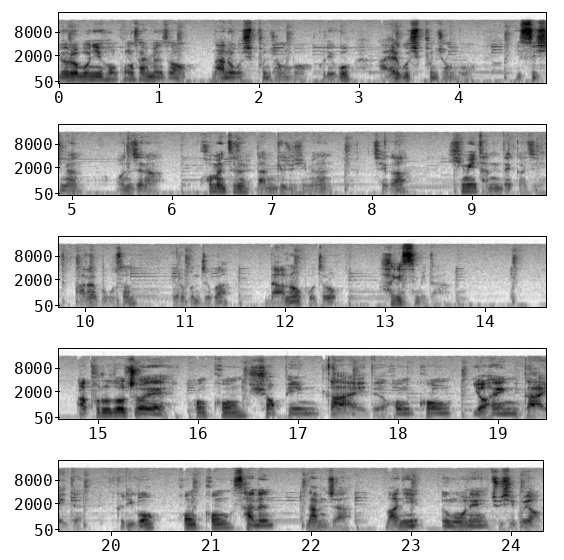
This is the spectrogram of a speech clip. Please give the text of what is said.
여러분이 홍콩 살면서 나누고 싶은 정보 그리고 알고 싶은 정보 있으시면 언제나 코멘트를 남겨주시면 제가 힘이 닿는 데까지 알아보고선 여러분들과 나눠보도록 하겠습니다. 앞으로도 저의 홍콩 쇼핑 가이드, 홍콩 여행 가이드, 그리고 홍콩 사는 남자 많이 응원해 주시고요.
